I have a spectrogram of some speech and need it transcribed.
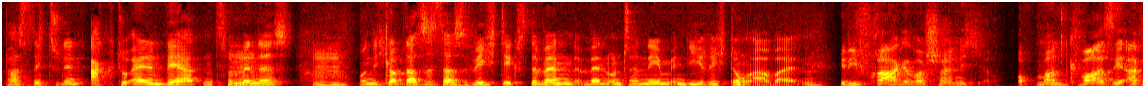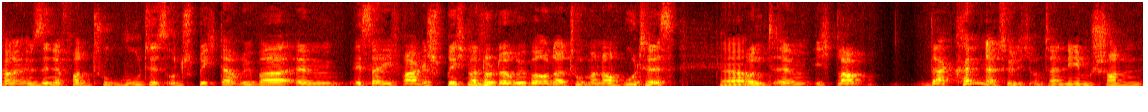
passt nicht zu den aktuellen Werten zumindest. Und ich glaube, das ist das Wichtigste, wenn, wenn Unternehmen in die Richtung arbeiten. Ja, die Frage wahrscheinlich, ob man quasi einfach nur im Sinne von tu Gutes und sprich darüber, ähm, ist ja die Frage, spricht man nur darüber oder tut man auch Gutes? Ja. Und ähm, ich glaube, da können natürlich Unternehmen schon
